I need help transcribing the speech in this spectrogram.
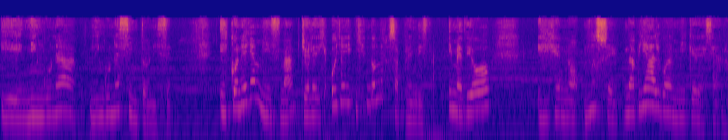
y ninguna, ninguna sintonicé. Y con ella misma yo le dije, oye, ¿y en dónde los aprendiste? Y me dio, y dije, no, no sé, no había algo en mí que decía, no.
